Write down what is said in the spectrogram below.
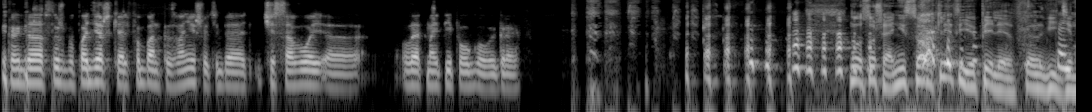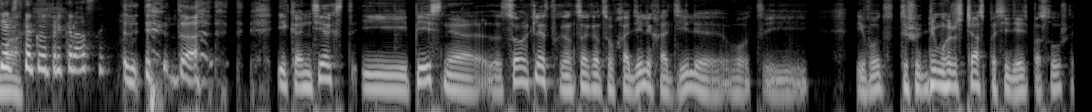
Когда в службу поддержки Альфа-банка звонишь, у тебя часовой uh, Let My People Go играет. Ну, слушай, они 40 лет ее пели, видимо. Контекст какой прекрасный. Да. И контекст, и песня. 40 лет, в конце концов, ходили, ходили. Вот. И, и вот ты что, не можешь час посидеть, послушать.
